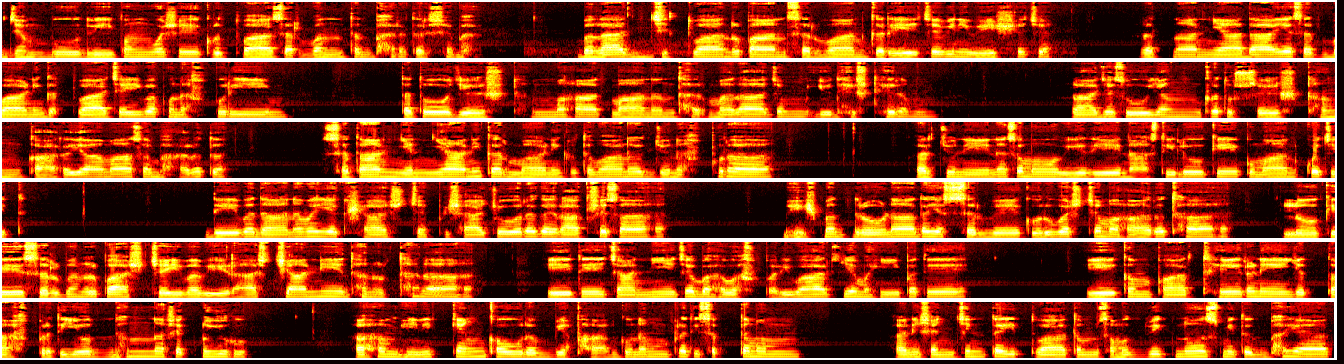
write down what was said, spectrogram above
जम्बूद्वीपं वशे कृत्वा सर्वं तद्भरतर्षभ। बलाज्जित्वा नृपान् सर्वान् करे च विनिवेश्य च। रत्नान्यादाय सर्वाणि गत्वा चैव पुनः पुरीं ततो ज्येष्ठं महात्मानं धर्मराजं युधिष्ठिरं राजसूयं क्रतुश्रेष्ठं कारयामास भारत सतान्यन्यानि कर्माणि कृतवान् अर्जुनः पुरा। अर्जुनेन समो वीर्ये नास्ति लोके पुमान् क्वचित्। देवदानवयक्षाश्च पिशाचोरगराक्षसाः। भीष्मद्रोणादयः सर्वे कुरुवश्च महारथाः। लोके सर्वनृपाश्चैव वीराश्चान्ये धनुर्धराः एते चान्ये च बहवः परिवार्य महीपते एकं पार्थेरणे यत्ताः प्रतियोद्धुं न शक्नुयुः। अहं हि नित्यं कौरव्यफाल्गुनं प्रति सप्तमम्। अनिशञ्चिन्तयित्वा तं समुद्विग्नोऽस्मि तद्भयात्।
